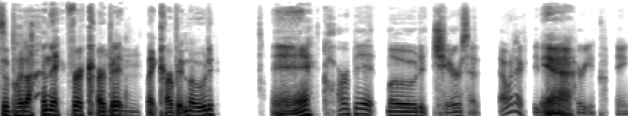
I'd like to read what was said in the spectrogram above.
to put on there for carpet, Mm. like carpet mode. Eh. carpet mode chair setting. That would actually be Yeah. very interesting.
